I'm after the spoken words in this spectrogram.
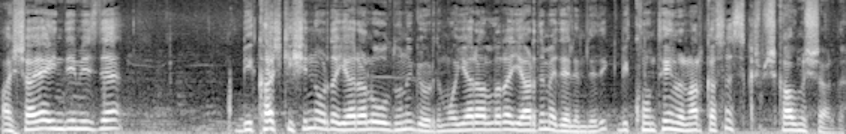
Aşağıya indiğimizde birkaç kişinin orada yaralı olduğunu gördüm. O yaralılara yardım edelim dedik. Bir konteynerin arkasına sıkışmış kalmışlardı.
